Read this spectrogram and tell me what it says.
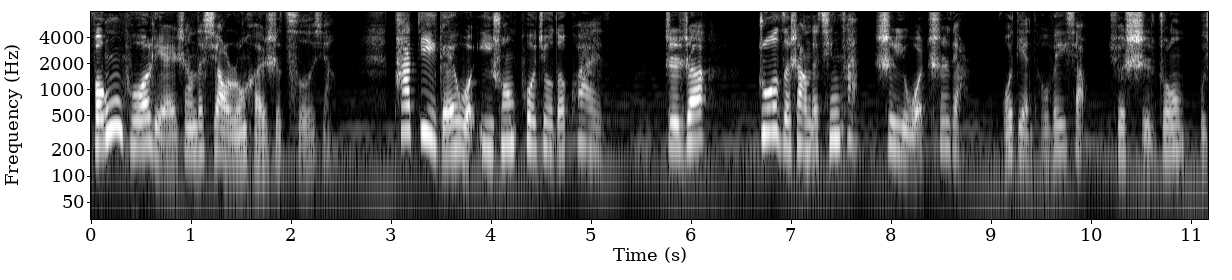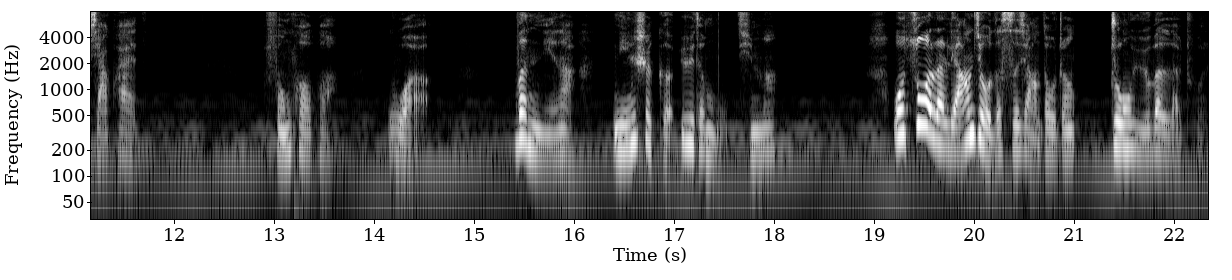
冯婆脸上的笑容很是慈祥，她递给我一双破旧的筷子，指着桌子上的青菜，示意我吃点我点头微笑，却始终不下筷子。冯婆婆，我问您啊，您是葛玉的母亲吗？我做了良久的思想斗争，终于问了出来。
